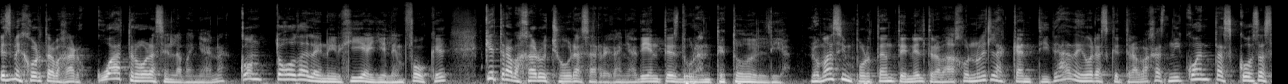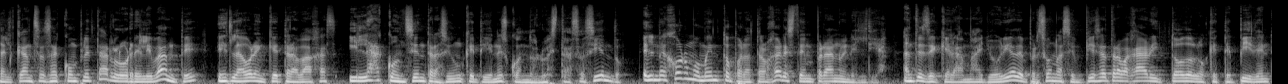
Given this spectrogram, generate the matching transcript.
Es mejor trabajar 4 horas en la mañana con toda la energía y el enfoque que trabajar 8 horas a regañadientes durante todo el día. Lo más importante en el trabajo no es la cantidad de horas que trabajas ni cuántas cosas alcanzas a completar. Lo relevante es la hora en que trabajas y la concentración que tienes cuando lo estás haciendo. El mejor momento para trabajar es temprano en el día, antes de que la mayoría de personas empiece a trabajar y todo lo que te piden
